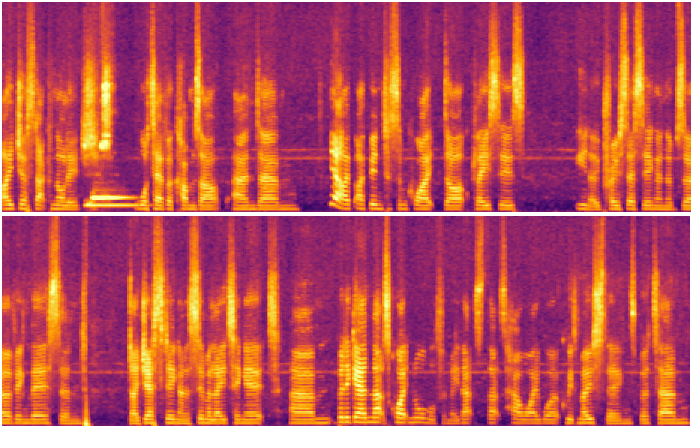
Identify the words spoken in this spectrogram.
I just acknowledge whatever comes up. And um, yeah I've, I've been to some quite dark places you know processing and observing this and digesting and assimilating it. Um, but again that's quite normal for me. That's that's how i work with most things. But um,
